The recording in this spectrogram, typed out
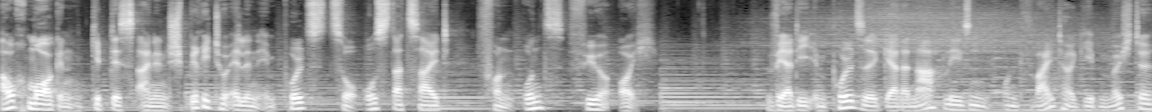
Auch morgen gibt es einen spirituellen Impuls zur Osterzeit von uns für euch. Wer die Impulse gerne nachlesen und weitergeben möchte,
